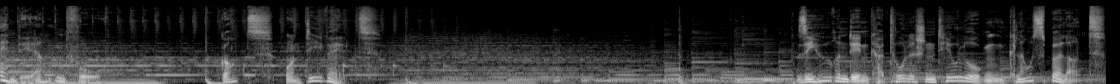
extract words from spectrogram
NDR Info Gott und die Welt Sie hören den katholischen Theologen Klaus Böllert.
